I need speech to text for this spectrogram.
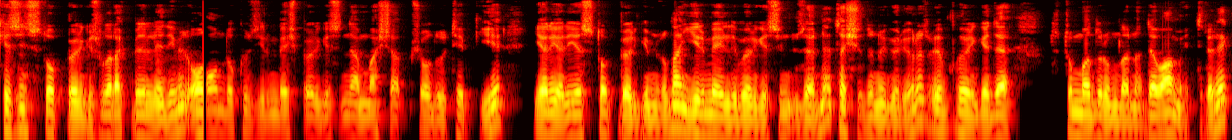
kesin stop bölgesi olarak belirlediğimiz 19-25 bölgesinden başlatmış olduğu tepkiyi yarı yarıya stop bölgemiz olan 20-50 bölgesinin üzerine taşıdığını görüyoruz ve bu bölgede tutunma durumlarını devam ettirerek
